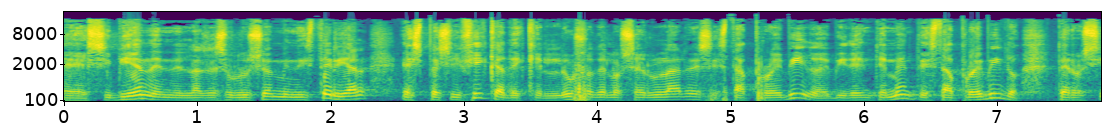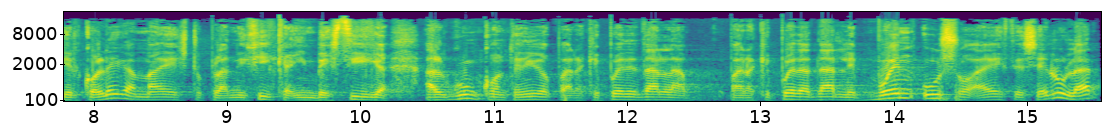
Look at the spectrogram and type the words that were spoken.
Eh, si bien en la resolución ministerial especifica de que el uso de los celulares está prohibido, evidentemente está prohibido, pero si el colega maestro planifica, investiga algún contenido para que pueda dar la para que pueda darle buen uso a este celular,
